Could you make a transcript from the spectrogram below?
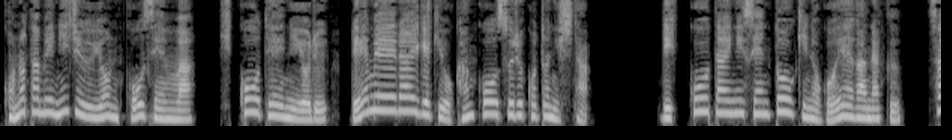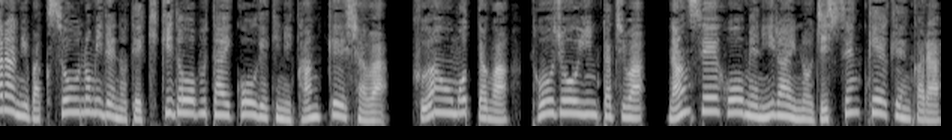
このため24光線は飛行艇による黎明来撃を敢行することにした。立候隊に戦闘機の護衛がなく、さらに爆走のみでの敵機動部隊攻撃に関係者は不安を持ったが、搭乗員たちは南西方面以来の実戦経験から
